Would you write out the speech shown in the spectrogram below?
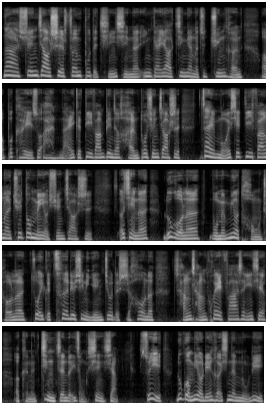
那宣教士分布的情形呢，应该要尽量的去均衡，而不可以说啊，哪一个地方变成很多宣教士，在某一些地方呢，却都没有宣教士。而且呢，如果呢，我们没有统筹呢，做一个策略性的研究的时候呢，常常会发生一些呃，可能竞争的一种现象。所以，如果没有联合性的努力，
